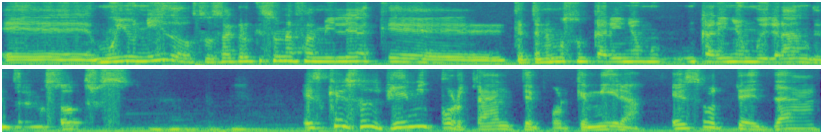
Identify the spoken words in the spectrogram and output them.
eh, muy unidos. O sea, creo que es una familia que, que tenemos un cariño, un cariño muy grande entre nosotros. Es que eso es bien importante porque mira, eso te da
